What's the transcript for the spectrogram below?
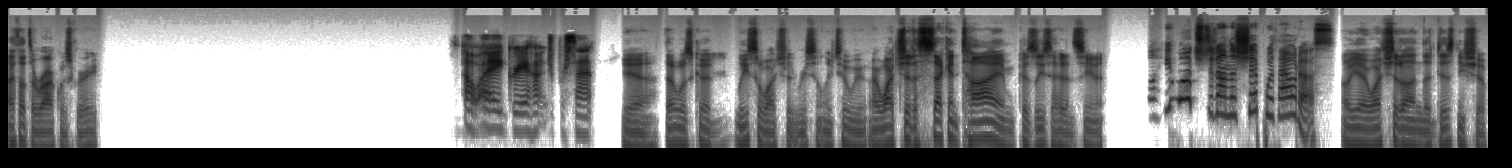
I thought The Rock was great. Oh, I agree 100%. Yeah, that was good. Lisa watched it recently too. We, I watched it a second time because Lisa hadn't seen it. Well, he watched it on the ship without us. Oh yeah, I watched it on the Disney ship.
